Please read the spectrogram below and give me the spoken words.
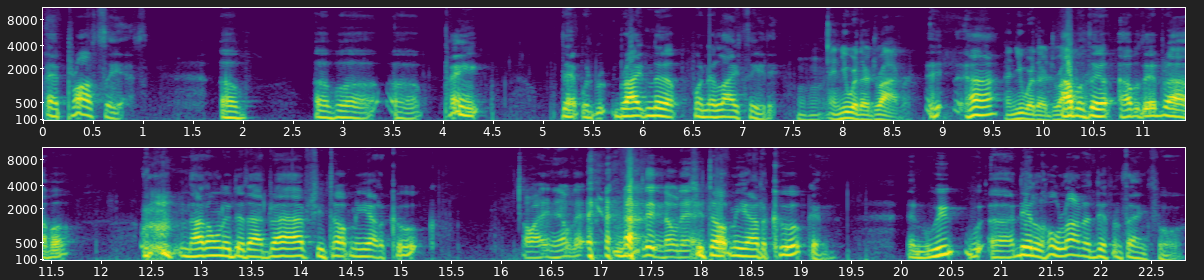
that process of of uh, uh, paint that would brighten up when the lights hit it. Mhm. And you were their driver. Huh? And you were their driver. I was their I was their driver. Not only did I drive, she taught me how to cook. oh, I didn't know that. I didn't know that. She taught me how to cook, and and we uh, did a whole lot of different things for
